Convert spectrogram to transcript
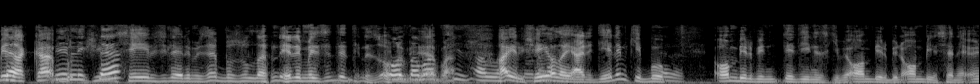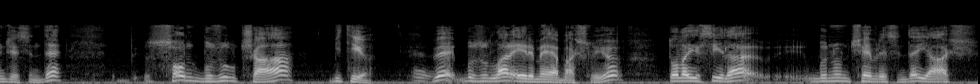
bir dakika birlikte şimdi seyircilerimize buzulların erimesi dediniz onu O bile zaman ama. siz anlatın Hayır şey ola yani diyelim ki bu Evet. 11 bin dediğiniz gibi 11 bin 10 bin sene öncesinde son buzul çağı bitiyor. Evet. Ve buzullar erimeye başlıyor. Dolayısıyla bunun çevresinde yağış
